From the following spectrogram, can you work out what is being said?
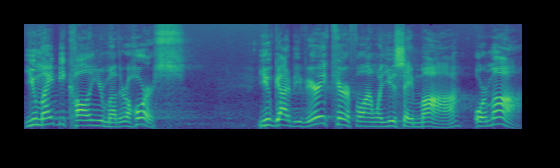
you might be calling your mother a horse you've got to be very careful on when you say ma or ma.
